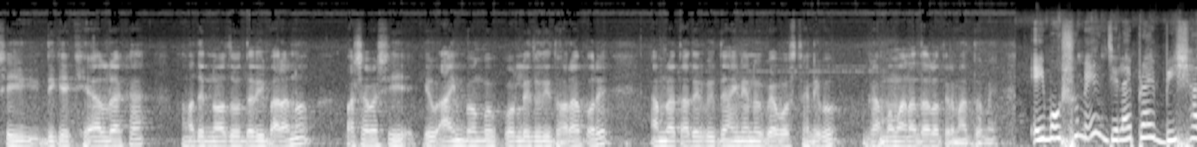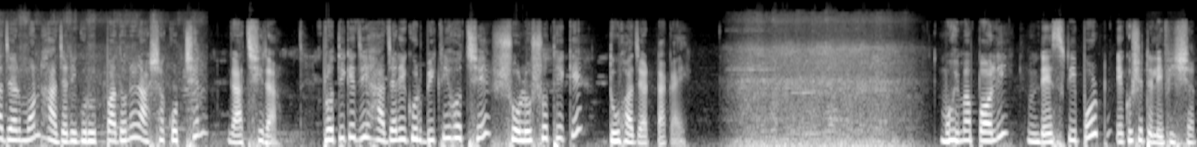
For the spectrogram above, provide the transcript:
সেই দিকে খেয়াল রাখা আমাদের নজরদারি বাড়ানো পাশাপাশি কেউ আইন ভঙ্গ করলে যদি ধরা পড়ে আমরা তাদের বিরুদ্ধে আইনানুগ ব্যবস্থা নিব ভ্রাম্যমাণ আদালতের মাধ্যমে। এই মৌসুমে জেলায় প্রায় বিশ হাজার মন হাজারি গুড় উৎপাদনের আশা করছেন গাছিরা। প্রতি কেজি হাজারি গুড় বিক্রি হচ্ছে ষোলোশো থেকে দু হাজার টাকায়। Mohima Poli, desk report, Ekushey television.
